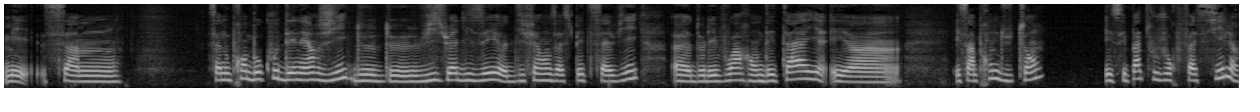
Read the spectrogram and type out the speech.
mais ça, ça nous prend beaucoup d'énergie de, visualiser euh, différents aspects de sa vie, euh, de les voir en détail et, euh, et ça prend du temps et c'est pas toujours facile.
